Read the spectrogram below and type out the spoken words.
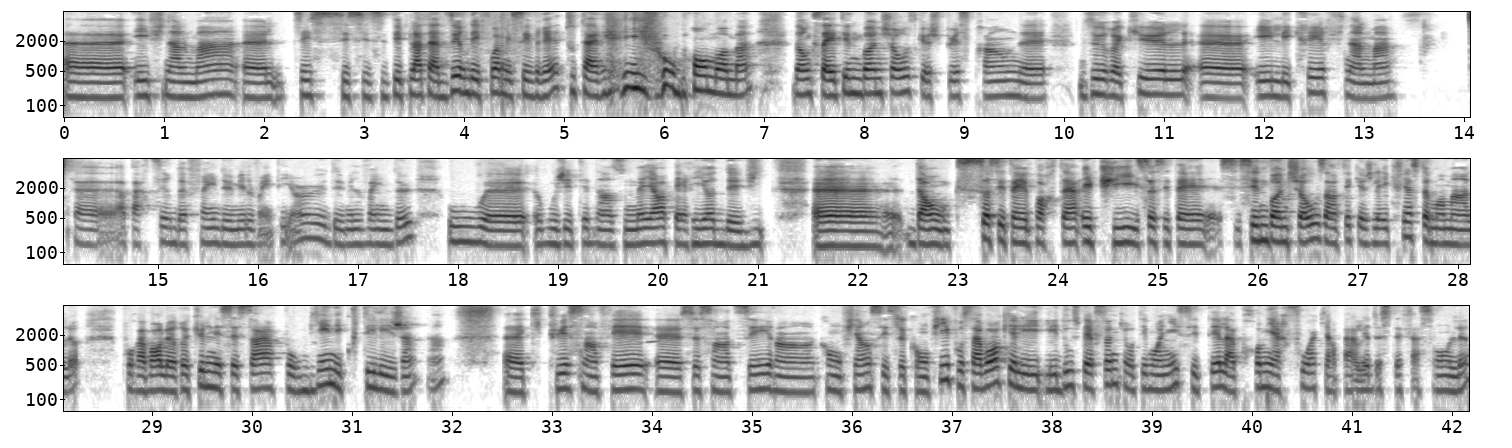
Euh, et finalement, euh, c'était plate à dire des fois, mais c'est vrai, tout arrive au bon moment. Donc, ça a été une bonne chose que je puisse prendre euh, du recul et l'écrire finalement euh, à partir de fin 2021, 2022, où, euh, où j'étais dans une meilleure période de vie. Euh, donc, ça, c'était important. Et puis, ça, c'était, c'est une bonne chose, en fait, que je l'ai écrit à ce moment-là pour avoir le recul nécessaire pour bien écouter les gens, hein, euh, qui puissent en fait euh, se sentir en confiance et se confier. Il faut savoir que les, les 12 personnes qui ont témoigné, c'était la première fois qu'ils en parlaient de cette façon-là.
